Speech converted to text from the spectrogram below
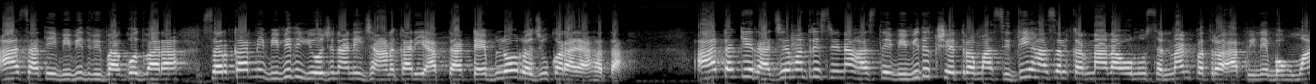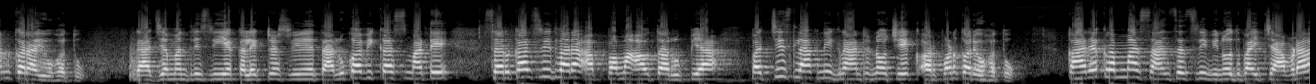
આ સાથે વિવિધ વિભાગો દ્વારા સરકારની વિવિધ યોજનાની જાણકારી આપતા ટેબ્લો રજૂ કરાયા હતા. આ તકે રાજ્યમંત્રી શ્રીના હસ્તે વિવિધ ક્ષેત્રમાં સિદ્ધિ હાંસલ કરનારાઓનું સન્માનપત્ર આપીને બહુમાન કરાયું હતું. રાજ્યમંત્રીશ્રીએ કલેક્ટરશ્રીને તાલુકા વિકાસ માટે સરકારશ્રી દ્વારા આપવામાં આવતા રૂપિયા પચીસ લાખની ગ્રાન્ટનો ચેક અર્પણ કર્યો હતો. કાર્યક્રમમાં સાંસદ શ્રી વિનોદભાઈ ચાવડા,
